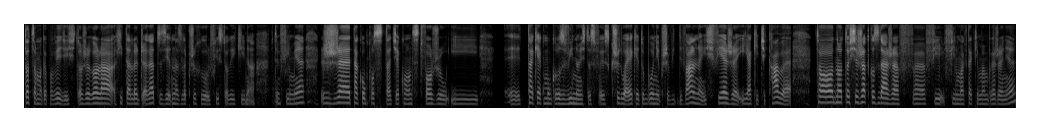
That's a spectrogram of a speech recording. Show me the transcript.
To, co mogę powiedzieć, to, że rola Hita Ledgera to jest jedna z lepszych ról w historii kina w tym filmie, że taką postać, jaką on stworzył i Y, tak jak mógł rozwinąć te swoje skrzydła, jakie to było nieprzewidywalne i świeże i jakie ciekawe, to, no, to się rzadko zdarza w, w filmach, takie mam wrażenie.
